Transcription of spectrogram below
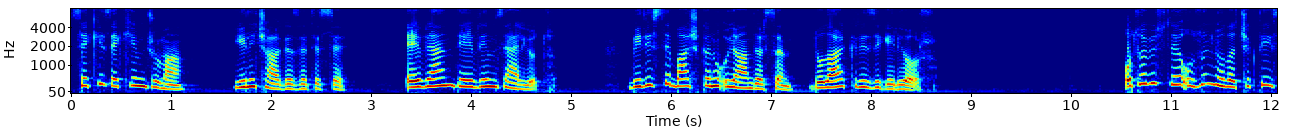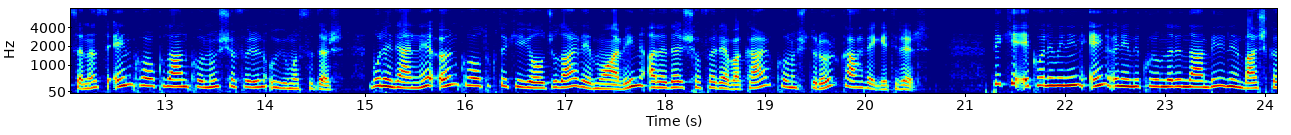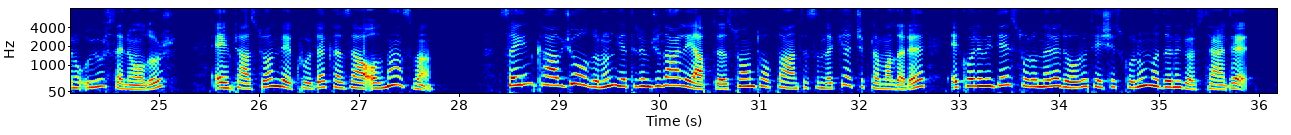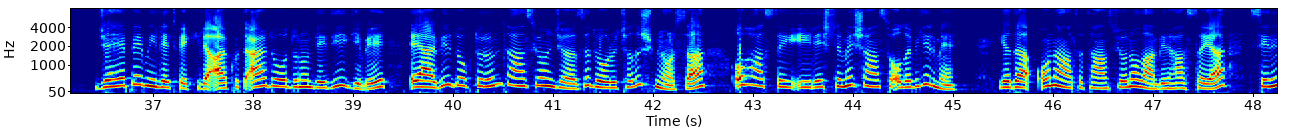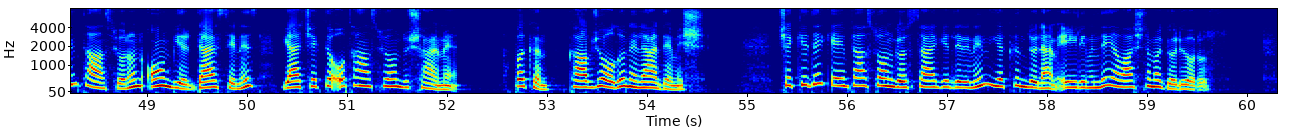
8 Ekim Cuma Yeni Çağ Gazetesi Evren Devrim Zelyut Birisi başkanı uyandırsın. Dolar krizi geliyor. Otobüsle uzun yola çıktıysanız en korkulan konu şoförün uyumasıdır. Bu nedenle ön koltuktaki yolcular ve muavin arada şoföre bakar, konuşturur, kahve getirir. Peki ekonominin en önemli kurumlarından birinin başkanı uyursa ne olur? Enflasyon ve kurda kaza olmaz mı? Sayın Kavcıoğlu'nun yatırımcılarla yaptığı son toplantısındaki açıklamaları ekonomide sorunlara doğru teşhis konulmadığını gösterdi. CHP milletvekili Aykut Erdoğdu'nun dediği gibi eğer bir doktorun tansiyon cihazı doğru çalışmıyorsa o hastayı iyileştirme şansı olabilir mi? Ya da 16 tansiyonu olan bir hastaya senin tansiyonun 11 derseniz gerçekte o tansiyon düşer mi? Bakın Kavcıoğlu neler demiş. Çekirdek enflasyon göstergelerinin yakın dönem eğiliminde yavaşlama görüyoruz.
